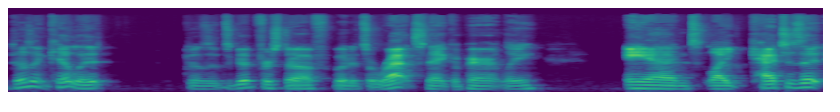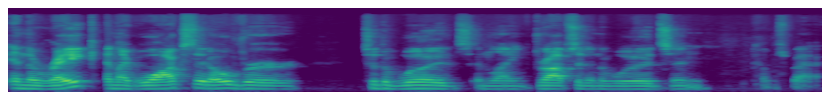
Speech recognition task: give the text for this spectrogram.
doesn't kill it because it's good for stuff, but it's a rat snake apparently, and like catches it in the rake and like walks it over to the woods and like drops it in the woods and comes back.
